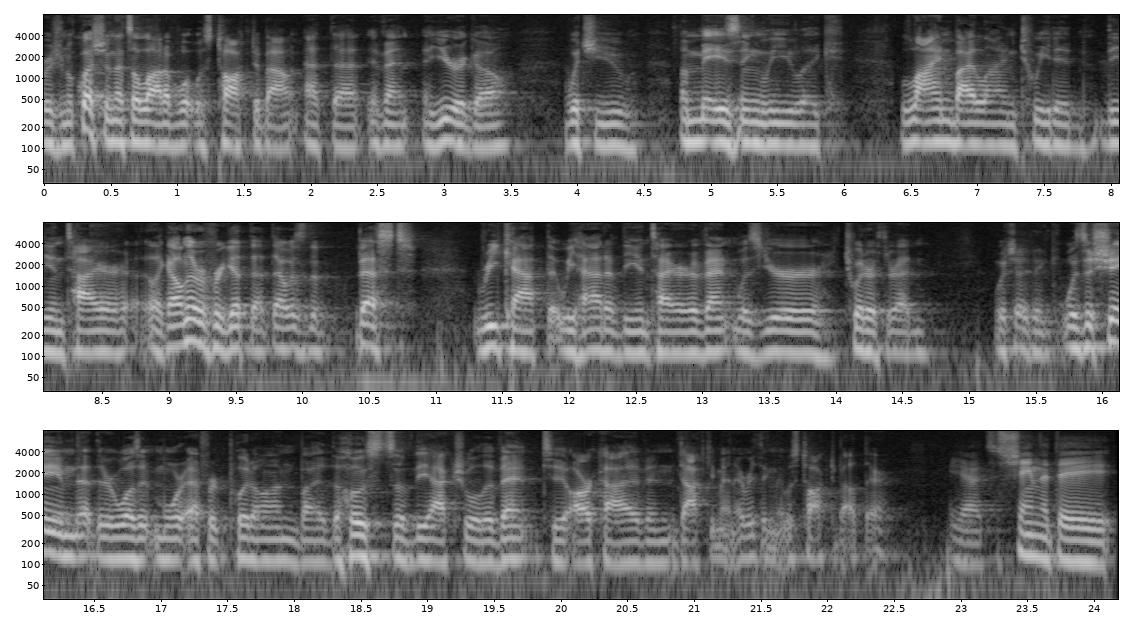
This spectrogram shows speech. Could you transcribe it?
original question. That's a lot of what was talked about at that event a year ago, which you amazingly like line by line tweeted the entire. Like I'll never forget that. That was the best recap that we had of the entire event. Was your Twitter thread which I think was a shame that there wasn't more effort put on by the hosts of the actual event to archive and document everything that was talked about there. Yeah, it's a shame that they,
